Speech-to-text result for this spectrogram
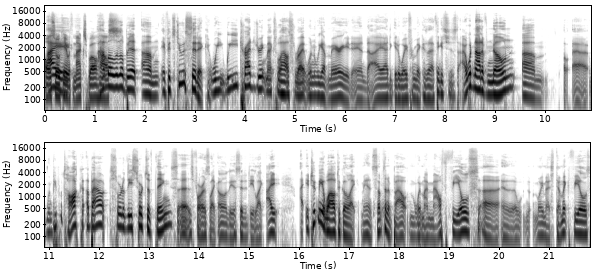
Also okay with Maxwell House. I'm a little bit. Um, if it's too acidic, we we tried to drink Maxwell House right when we got married, and I had to get away from it because I think it's just I would not have known. Um, uh, when people talk about sort of these sorts of things, uh, as far as like oh the acidity, like I. It took me a while to go like, man, something about the way my mouth feels uh, and the way my stomach feels,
